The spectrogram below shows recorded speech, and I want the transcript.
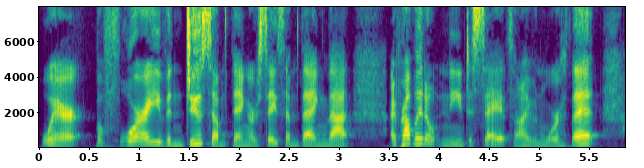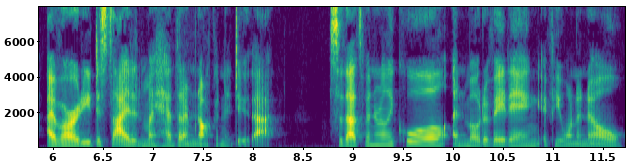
where before I even do something or say something that I probably don't need to say, it's not even worth it, I've already decided in my head that I'm not going to do that. So that's been really cool and motivating. If you want to know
